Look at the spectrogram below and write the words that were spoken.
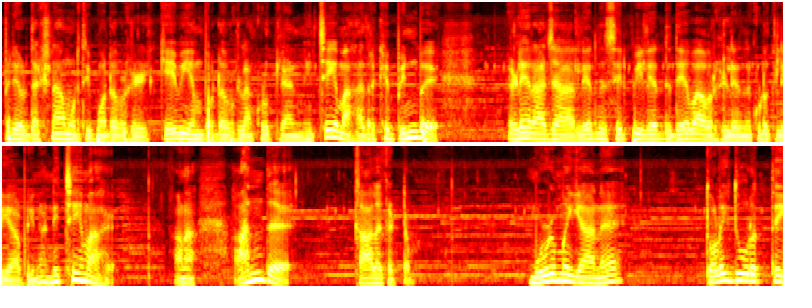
பெரிய ஒரு தட்சிணாமூர்த்தி போன்றவர்கள் கேவிஎம் போன்றவர்கள்லாம் கொடுக்கலையான்னு நிச்சயமாக அதற்கு பின்பு இளையராஜாலேருந்து சிற்பியிலேருந்து தேவா அவர்கள்லேருந்து கொடுக்கலையா அப்படின்னா நிச்சயமாக. ஆனால் அந்த காலகட்டம் முழுமையான தொலைதூரத்தை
